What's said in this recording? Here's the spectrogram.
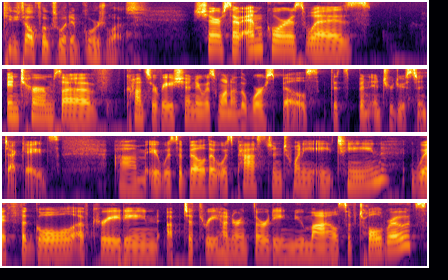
can you tell folks what M-CORES was? Sure. So M-CORES was, in terms of conservation, it was one of the worst bills that's been introduced in decades. Um, it was a bill that was passed in 2018 with the goal of creating up to 330 new miles of toll roads.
